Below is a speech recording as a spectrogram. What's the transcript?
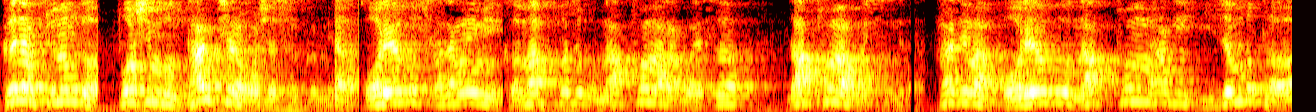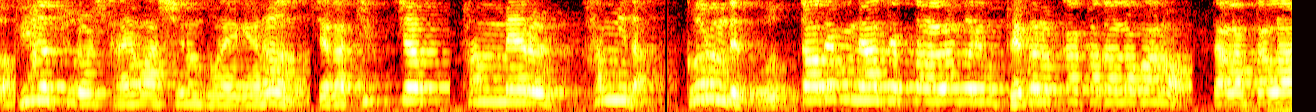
그냥 주는 거 보신 분 단체로 오셨을 겁니다. 고려구 사장님이 퍼주고 납품하라고 해서 납품하고 있습니다. 하지만 고려구 납품하기 이전부터 비너줄을 사용하시는 분에게는 제가 직접 판매를 합니다. 그런데 어디다 대고 내한테 딸랑거리고 100원을 깎아달라고 하노? 딸랑딸랑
